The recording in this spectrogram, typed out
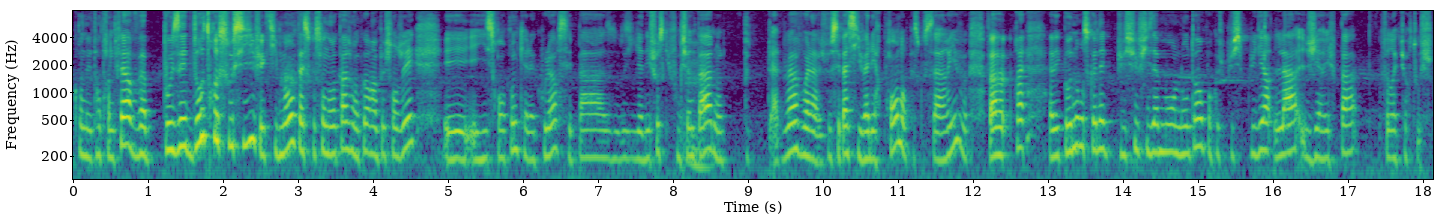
qu'on est en train de faire va poser d'autres soucis, effectivement, parce que son ancrage a encore un peu changé. Et, il se rend compte qu'à la couleur, c'est pas, il y a des choses qui fonctionnent mm. pas, donc voilà, je ne sais pas s'il va les reprendre parce que ça arrive. Enfin, après, avec Bruno, on se connaît depuis suffisamment longtemps pour que je puisse lui dire là, j'y arrive pas, il faudrait que tu retouches.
